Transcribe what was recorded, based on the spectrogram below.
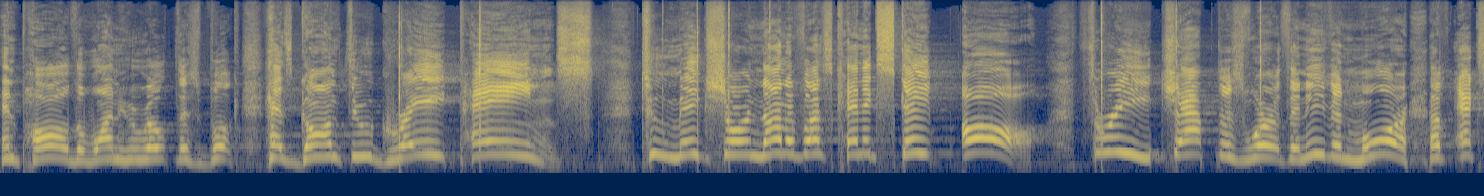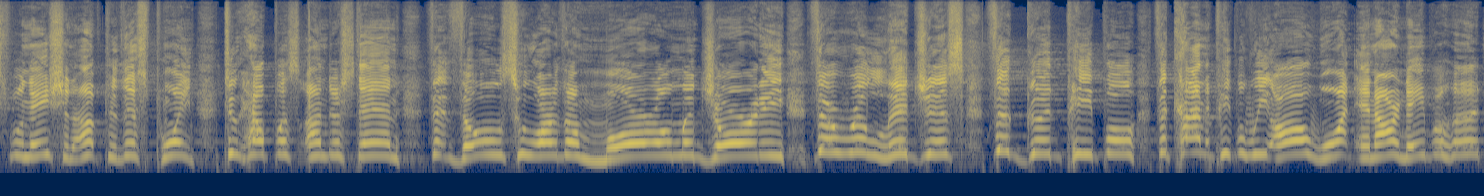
And Paul, the one who wrote this book, has gone through great pains to make sure none of us can escape all. Three chapters worth and even more of explanation up to this point to help us understand that those who are the moral majority, the religious, the good people, the kind of people we all want in our neighborhood,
